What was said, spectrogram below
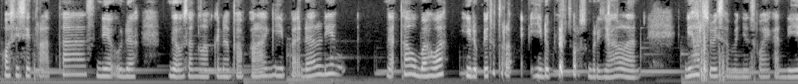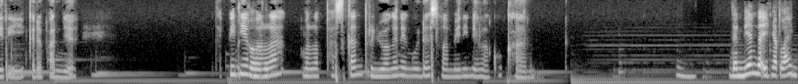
posisi teratas dia udah nggak usah ngelakuin apa-apa lagi. Padahal dia nggak tahu bahwa hidup itu ter- hidup itu terus berjalan. Dia harus bisa menyesuaikan diri ke depannya tapi dia Betul. malah melepaskan perjuangan yang udah selama ini dia lakukan Hmm. dan dia nggak ingat lagi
